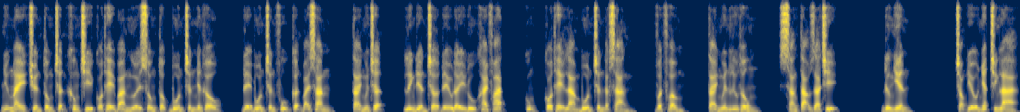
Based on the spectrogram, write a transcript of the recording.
Những này truyền tống trận không chỉ có thể bàn người sống tộc bốn chấn nhân khẩu, để bốn chấn phụ cận bãi săn, tài nguyên trận, linh điển chờ đều đầy đủ khai phát, cũng có thể làm bốn chấn đặc sản, vật phẩm, tài nguyên lưu thông, sáng tạo giá trị. Đương nhiên, trọng yếu nhất chính là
